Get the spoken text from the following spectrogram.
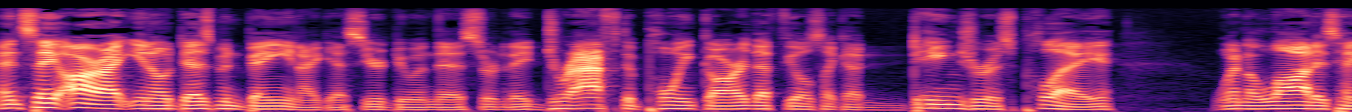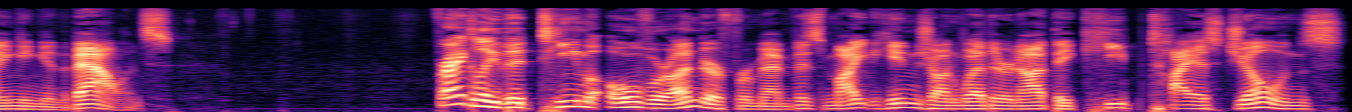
and say, all right, you know, Desmond Bane, I guess you're doing this, or do they draft a point guard? That feels like a dangerous play when a lot is hanging in the balance. Frankly, the team over under for Memphis might hinge on whether or not they keep Tyus Jones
